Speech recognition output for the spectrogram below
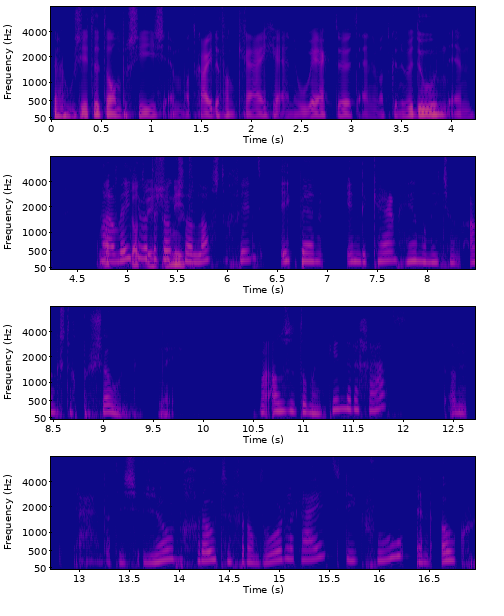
eh, hoe zit het dan precies? En wat kan je ervan krijgen? En hoe werkt het? En wat kunnen we doen? En Nou, dat, weet dat je wat ik ook niet. zo lastig vind? Ik ben in de kern helemaal niet zo'n angstig persoon. Nee. Maar als het om mijn kinderen gaat, dan ja, dat is zo'n grote verantwoordelijkheid die ik voel. En ook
